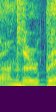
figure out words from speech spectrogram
Alexander Bass.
